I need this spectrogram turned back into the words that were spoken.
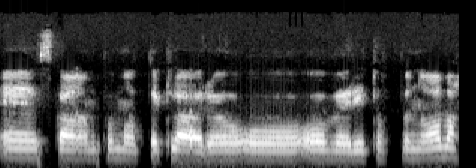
Eh, skal han på en måte klare å, å være i toppen nå, da.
